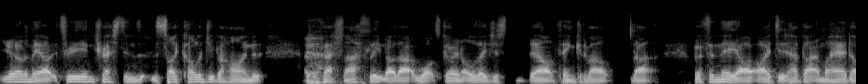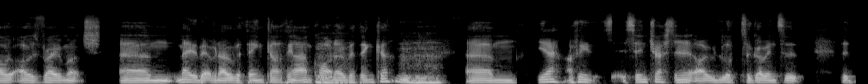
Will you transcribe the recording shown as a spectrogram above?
You know what I mean? Like, it's really interesting the psychology behind a yeah. professional athlete like that. What's going on? Or they just they aren't thinking about that. But for me, I, I did have that in my head. I, I was very much um, maybe a bit of an overthinker. I think I'm quite mm-hmm. an overthinker. Mm-hmm. Um, yeah, I think it's, it's interesting. I would love to go into the,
